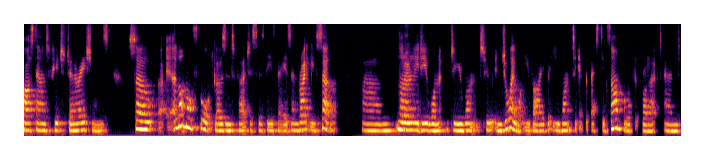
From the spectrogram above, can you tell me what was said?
pass down to future generations. So a lot more thought goes into purchases these days and rightly so um, not only do you want do you want to enjoy what you buy but you want to get the best example of the product and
